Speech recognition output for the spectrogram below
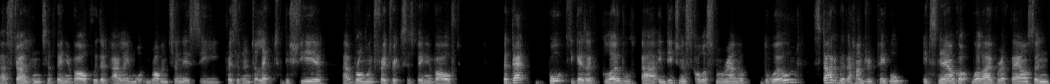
Australians have been involved with it. Aileen Moreton-Robinson is the president-elect this year. Uh, Bronwyn Fredericks has been involved. But that brought together global uh, Indigenous scholars from around the, world, started with 100 people. It's now got well over a thousand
